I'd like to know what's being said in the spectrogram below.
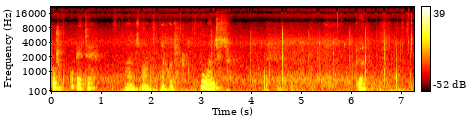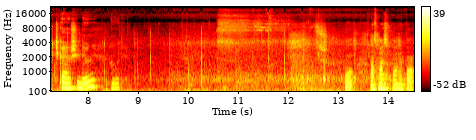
Пушку купити. Я не знаю, не хочу. Ну ладно. Куплю. Чекай, а ще не? А от. О, у нас майже повний бак.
